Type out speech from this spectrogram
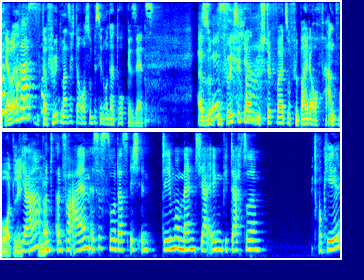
so, Ja, aber Was? da fühlt man sich doch auch so ein bisschen unter Druck gesetzt. Also Es du ist- fühlst dich ja ein Stück weit so für beide auch verantwortlich. Ja, ne? und, und vor allem ist es so, dass ich in dem Moment ja irgendwie dachte, okay,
